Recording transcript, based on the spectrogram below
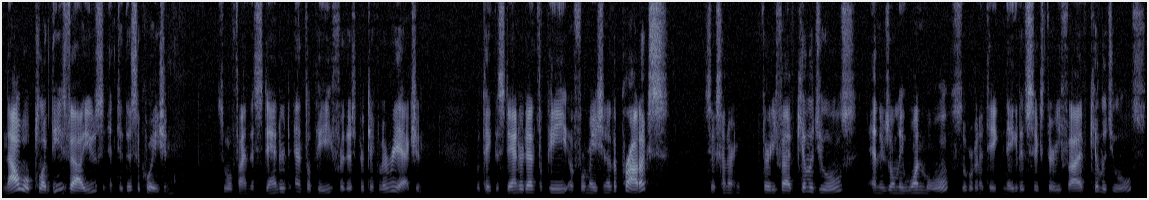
Now we'll plug these values into this equation. So we'll find the standard enthalpy for this particular reaction. We'll take the standard enthalpy of formation of the products, 635 kilojoules, and there's only one mole, so we're going to take negative 635 kilojoules.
